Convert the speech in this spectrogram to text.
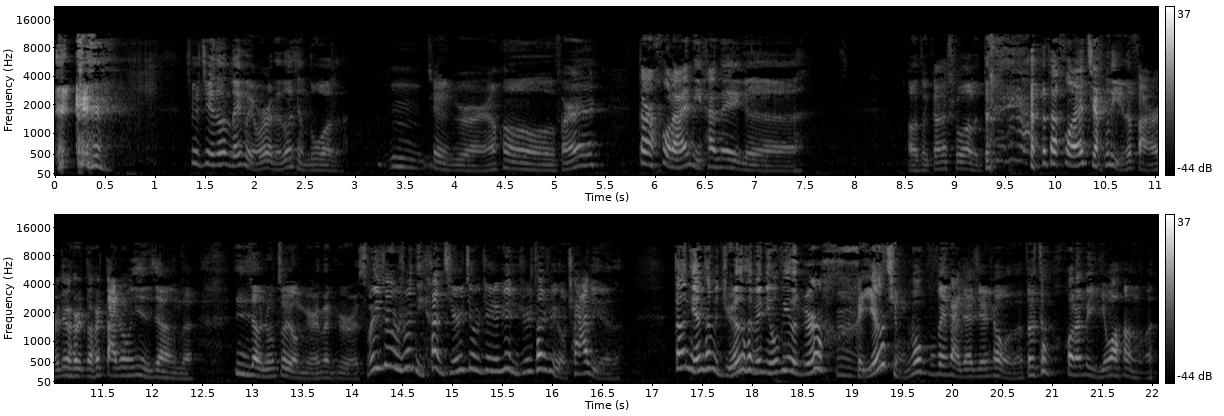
就这都雷鬼味儿的都挺多的。嗯，这个歌，然后反正，但是后来你看那个，哦，对，刚才说了，对，他后来讲理的反而就是都是大众印象的，印象中最有名的歌，所以就是说，你看，其实就是这个认知它是有差别的。当年他们觉得特别牛逼的歌，也有挺多不被大家接受的，都都后来被遗忘了。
